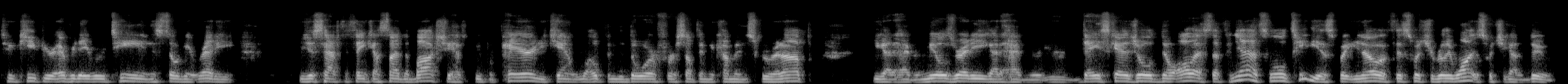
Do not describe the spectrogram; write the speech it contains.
to keep your everyday routine and still get ready. You just have to think outside the box. You have to be prepared. You can't open the door for something to come in and screw it up. You got to have your meals ready. You got to have your, your day scheduled, know all that stuff. And yeah, it's a little tedious, but you know, if this is what you really want, it's what you got to do.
